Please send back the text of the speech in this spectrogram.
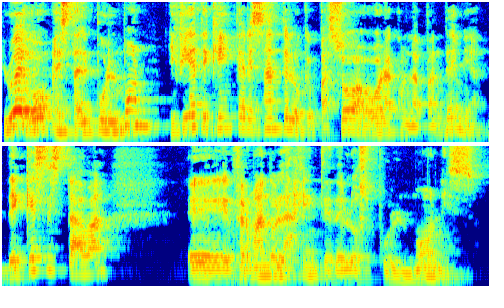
Luego está el pulmón y fíjate qué interesante lo que pasó ahora con la pandemia. ¿De qué se estaba eh, enfermando la gente? De los pulmones.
